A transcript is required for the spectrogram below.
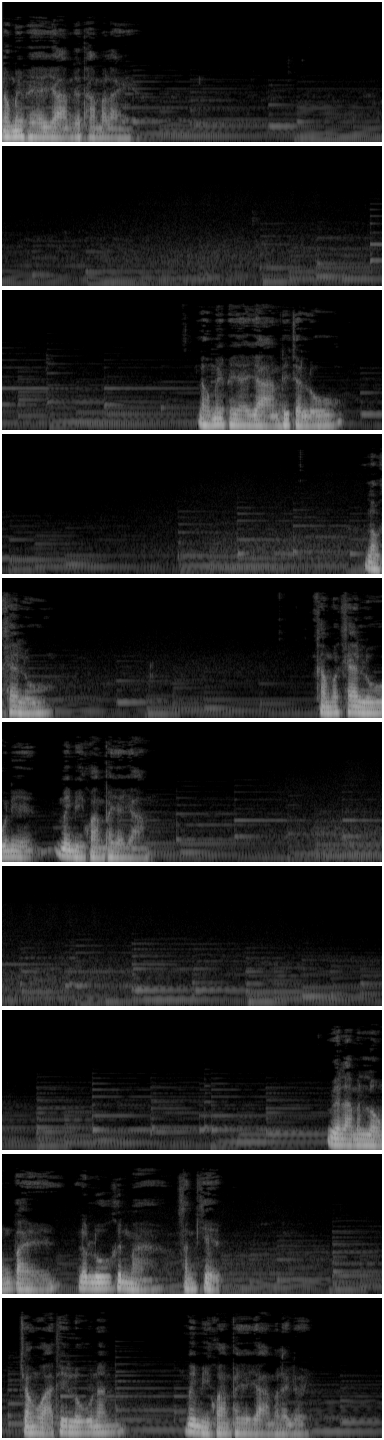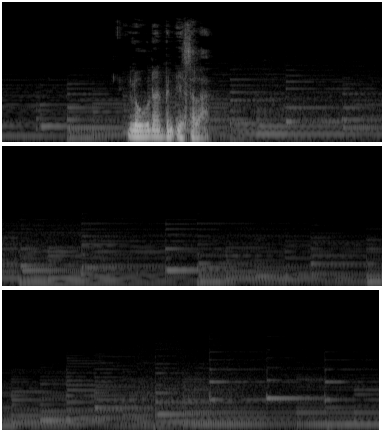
เราไม่พยายามจะทำอะไร เราไม่พยายามที่จะรู้ เราแค่รู้คำว่าแค่รู้นี่ไม่มีความพยายาม เวลามันหลงไปแล้วรู้ขึ้นมา สังเกต จังหวะที่รู้นั้น ไม่มีความพยายามอะไรเลย รู้นั้นเป็นอิสระ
